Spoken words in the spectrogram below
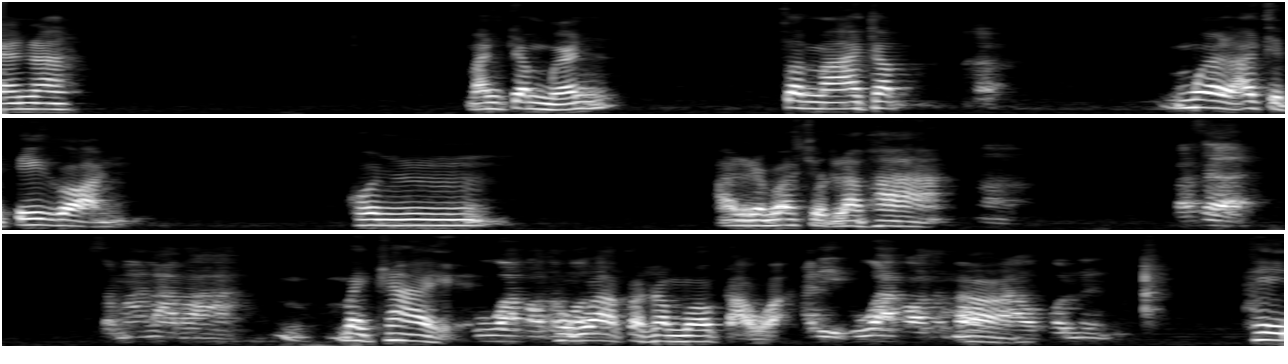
อะนะ มันจะเหมือนต้นไม้ครับครับ เมื่อหลายสิบปีก่อน คุณอะไรวะสุดลาภาอ่าประเสริฐสมาลาภาไม่ใช่ผู้ว่ากทผู้มว่ากทมเก่าอะอดีตผู้ว่ากทมอ่าเก่าคนหนึ่งที่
